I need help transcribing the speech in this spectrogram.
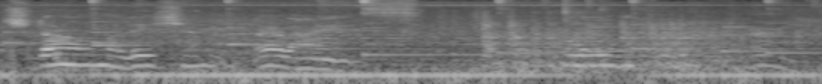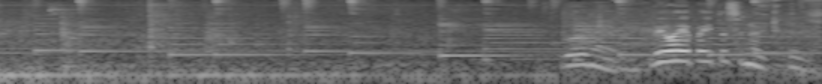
Touchdown Malaysian Airlines. Gourmet. Free wifi ito sa North Coast.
